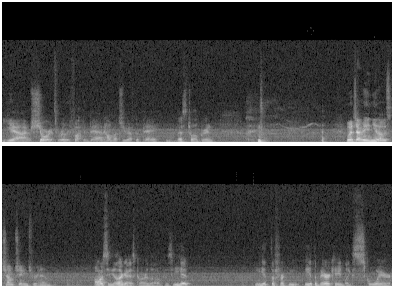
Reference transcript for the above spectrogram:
yeah, I'm sure it's really fucking bad how much you have to pay. That's twelve grand. Which I mean, you know, is chump change for him. I want to see the other guy's car though, because he hit. He hit the freaking. He hit the barricade like square.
